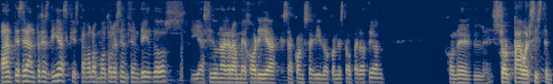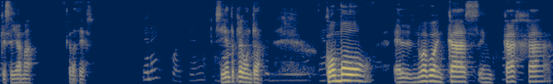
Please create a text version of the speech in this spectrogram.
antes eran tres días que estaban los motores encendidos y ha sido una gran mejoría que se ha conseguido con esta operación, con el Short Power System que se llama. Gracias. Siguiente pregunta. ¿Cómo el nuevo ENCAS encaja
